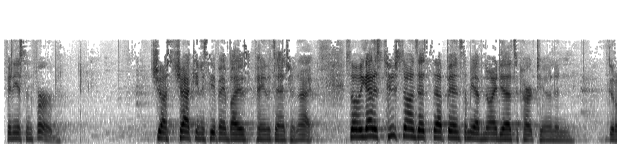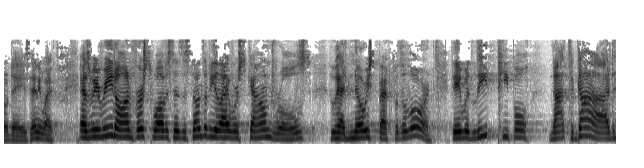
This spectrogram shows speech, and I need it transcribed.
Phineas and Ferb. Just checking to see if anybody anybody's paying attention. All right. So we got his two sons that step in. Some of you have no idea that's a cartoon and good old days. Anyway, as we read on, verse 12, it says, The sons of Eli were scoundrels who had no respect for the Lord. They would lead people not to God,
